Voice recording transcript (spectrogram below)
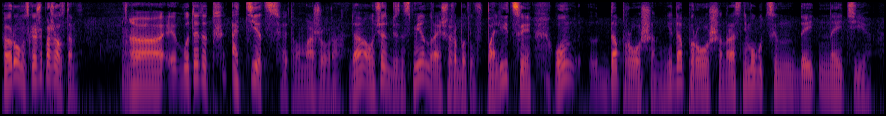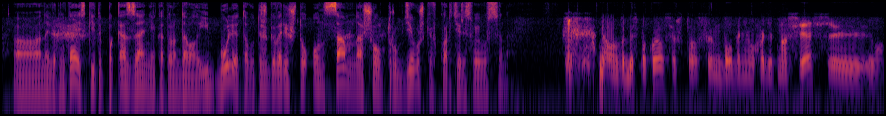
Рома, скажи, пожалуйста, а, э, вот этот отец этого мажора, да, он сейчас бизнесмен, раньше работал в полиции, он допрошен, не допрошен, раз не могут сына найти. Uh, наверняка есть какие-то показания, которые он давал. И более того, ты же говоришь, что он сам нашел труп девушки в квартире своего сына. Да, он забеспокоился, что сын долго не выходит на связь, и он,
